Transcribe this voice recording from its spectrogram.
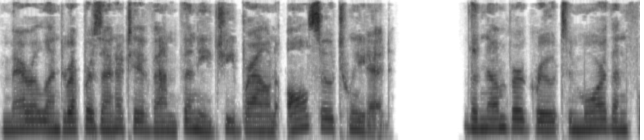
Maryland Representative Anthony G. Brown also tweeted. The number grew to more than 4.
